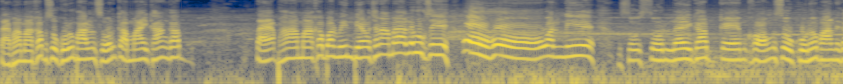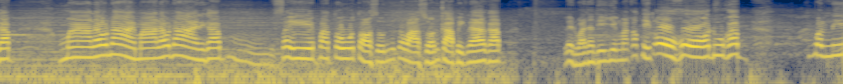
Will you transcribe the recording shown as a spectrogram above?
แต่พามาครับสุขุมพันสวนกลับมาอีกครั้งครับ แต่พามาครับวันวินเบียร์ชนะไม่ได้แล้วลูกสี่โอ้โห วันนี้สุดๆเลยครับเกมของสุขุมพันธ์นะครับ มาแล้วได้มาแล้วได้นะครับสี่ประตูต่อศูนย์จังหวะสวนกลับอีกแล้วครับ เล่นไว้ทันทียิงมาก็ติดโอ้โหดูครับ วันนี้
